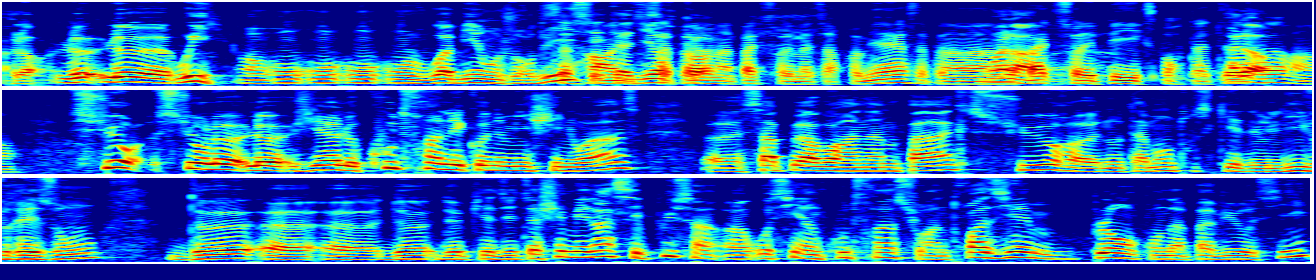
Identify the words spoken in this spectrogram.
Alors, le, le, oui, on, on, le voit bien aujourd'hui. C'est-à-dire ça peut avoir un impact sur les matières premières, ça peut avoir un impact sur les pays exportateurs. Sur, sur le, le, coup de frein de l'économie chinoise, euh, ça peut avoir un impact sur euh, notamment tout ce qui est de livraison de, euh, de, pièces détachées. Mais là, c'est plus un, aussi un coup de frein sur un troisième plan qu'on n'a pas vu aussi,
